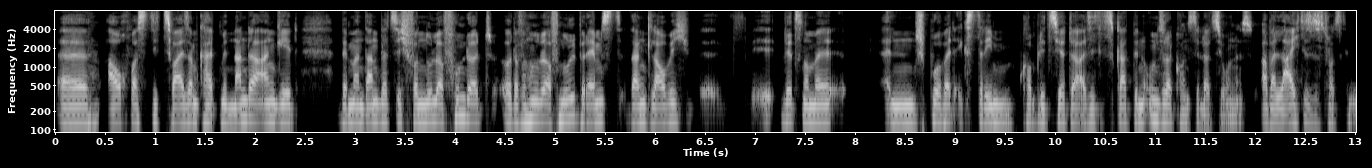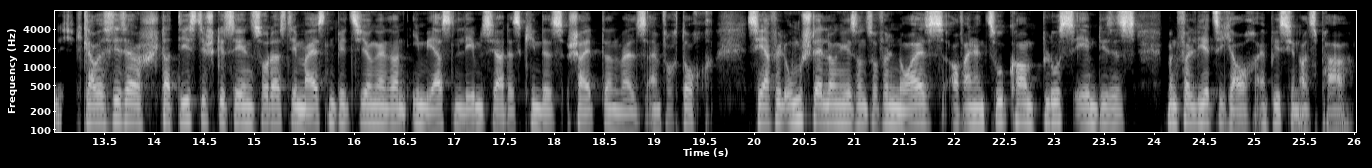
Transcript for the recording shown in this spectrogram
äh, auch was die Zweisamkeit miteinander angeht, wenn man dann plötzlich von 0 auf 100 oder von 100 auf 0 bremst, dann glaube ich, äh, wird es nochmal ein Spurwert extrem komplizierter, als es jetzt gerade in unserer Konstellation ist. Aber leicht ist es trotzdem nicht. Ich glaube, es ist ja statistisch gesehen so, dass die meisten Beziehungen dann im ersten Lebensjahr des Kindes scheitern, weil es einfach doch sehr viel Umstellung ist und so viel Neues auf einen zukommt, plus eben dieses, man verliert sich auch ein bisschen als Paar.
